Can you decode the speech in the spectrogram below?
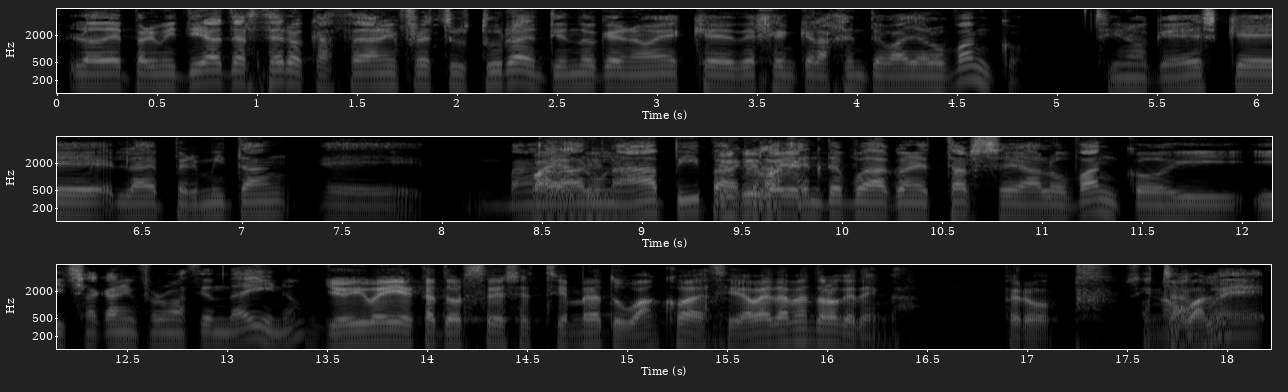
lo de permitir a terceros que accedan a infraestructura, entiendo que no es que dejen que la gente vaya a los bancos, sino que es que la permitan eh, van vaya, a dar una API para que, que, la gente pueda conectarse a los bancos y, y, sacar información de ahí, ¿no? Yo iba a ir el 14 de septiembre a tu banco a decir, a ver, dame todo lo que tengas. Pero pff, si Ostras, no vale.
